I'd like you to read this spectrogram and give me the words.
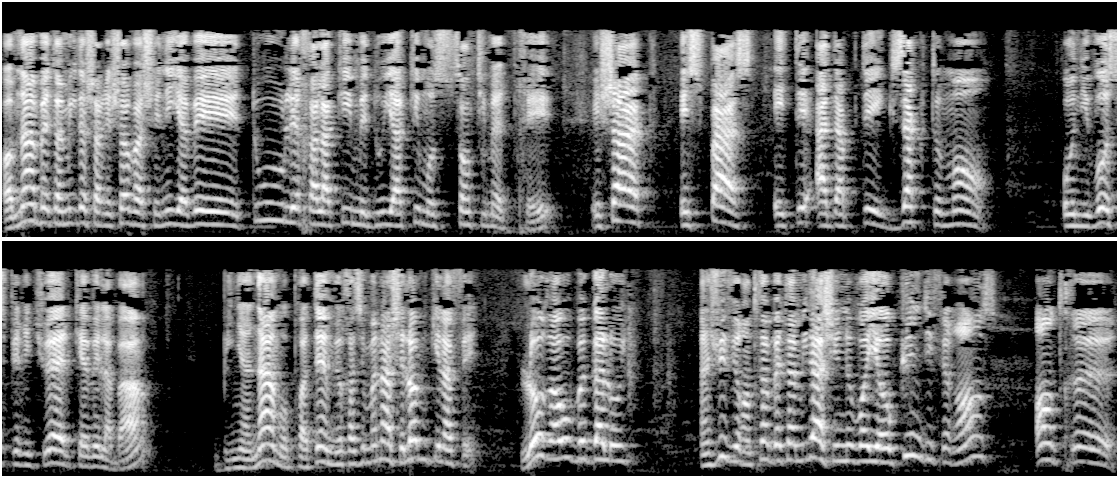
Omna Bet Amikdash Arishov Hasheni, il y avait tous les halakim et douyakim au centimètre près, et chaque espace était adapté exactement au niveau spirituel qu'il y avait là-bas. Binyanam au pratem yuchasimana, c'est l'homme qui l'a fait. L'oraou begaloui. Un juif, il rentrait au Bet Amikdash, il ne voyait aucune différence entre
